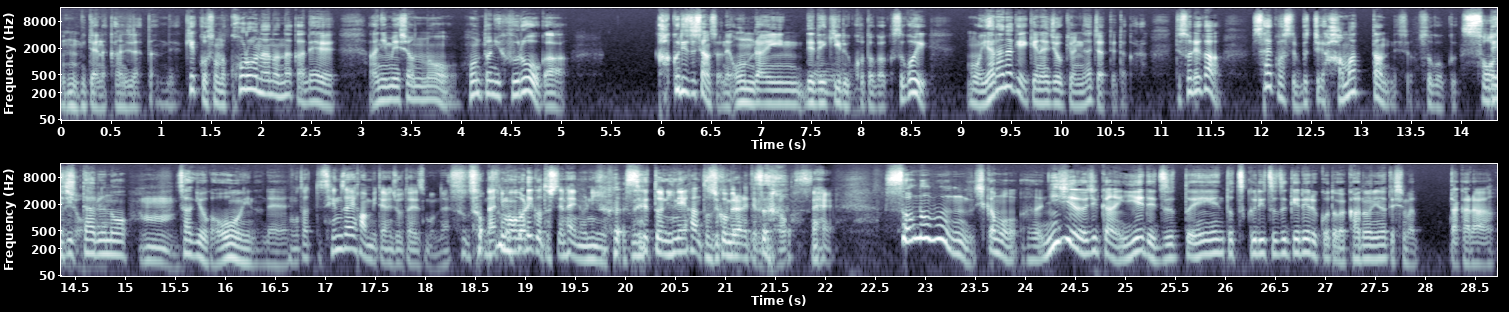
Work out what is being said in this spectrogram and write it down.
うん、みたいな感じだったんで結構そのコロナの中でアニメーションの本当にフローが確立したんですよねオンラインでできることがすごいもうやらなきゃいけない状況になっちゃってたから。でそれがサイコパスでぶっちゃけハマったんですよ。すごく、デジタルのうん。作業が多いので、もうだって潜在犯みたいな状態ですもんね。何も悪いことしてないのにずっと2年半閉じ込められてるでしょ。ね。その分しかもあの24時間家でずっと延々と作り続けれることが可能になってしまったから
